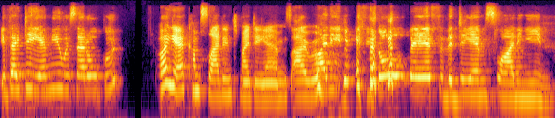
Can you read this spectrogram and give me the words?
If they DM you, is that all good? Oh yeah, come slide into my DMs. I will. Slide in. She's all there for the DM sliding in.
